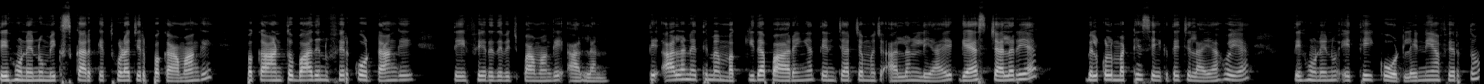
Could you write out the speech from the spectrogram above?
ਤੇ ਹੁਣ ਇਹਨੂੰ ਮਿਕਸ ਕਰਕੇ ਥੋੜਾ ਚਿਰ ਪਕਾਵਾਂਗੇ। ਪਕਾਉਣ ਤੋਂ ਬਾਅਦ ਇਹਨੂੰ ਫਿਰ ਘੋਟਾਂਗੇ ਤੇ ਫਿਰ ਇਹਦੇ ਵਿੱਚ ਪਾਵਾਂਗੇ ਆਲਣ। ਤੇ ਆਲਣ ਇੱਥੇ ਮੈਂ ਮੱਕੀ ਦਾ ਪਾ ਰਹੀ ਹਾਂ 3-4 ਚਮਚ ਆਲਣ ਲਿਆ ਹੈ ਗੈਸ ਚੱਲ ਰਿਹਾ ਬਿਲਕੁਲ ਮੱਠੇ ਸੇਕ ਤੇ ਚਲਾਇਆ ਹੋਇਆ ਹੈ, ਤੇ ਹੁਣ ਇਹਨੂੰ ਇੱਥੇ ਹੀ ਘੋਟ ਲੈਨੇ ਆ ਫਿਰ ਤੋਂ।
